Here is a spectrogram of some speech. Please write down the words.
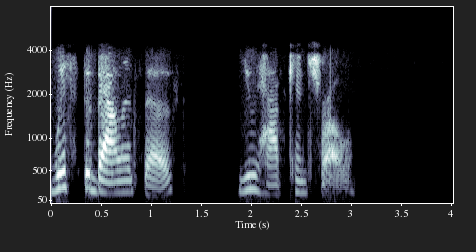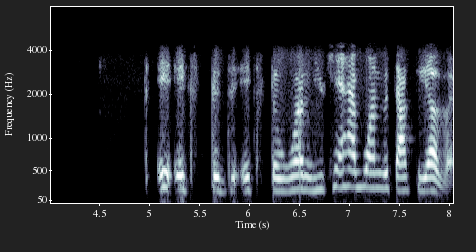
with the balance of you have control. It, it's the it's the one you can't have one without the other.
